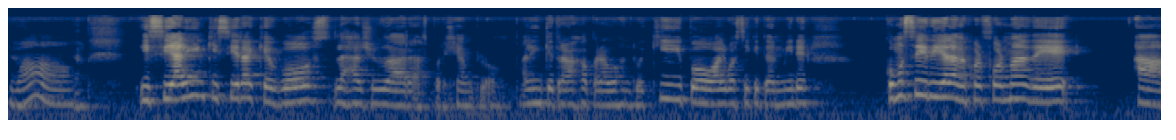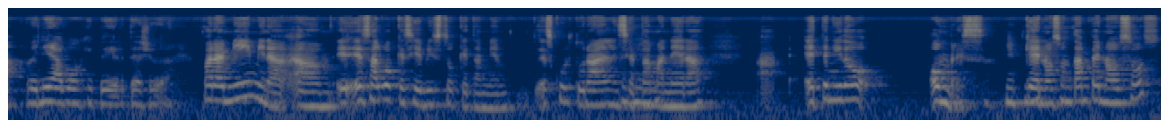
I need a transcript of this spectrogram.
Wow. Y si alguien quisiera que vos las ayudaras, por ejemplo, alguien que trabaja para vos en tu equipo o algo así que te admire, ¿cómo sería la mejor forma de ah, venir a vos y pedirte ayuda? Para mí, mira, e-, es algo que sí he visto que también es cultural en cierta manera. Ah, he tenido hombres que no son tan penosos.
